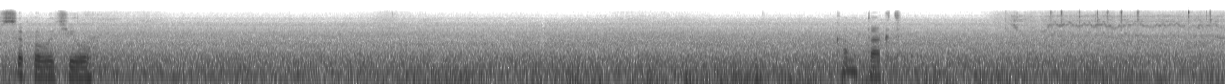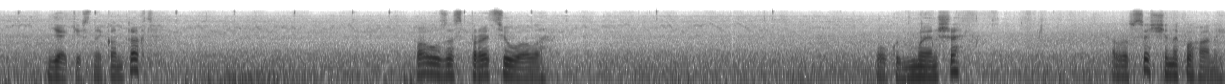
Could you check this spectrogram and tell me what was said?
Все полетіло. Контакт. Якісний контакт. Пауза спрацювала. Окунь менше, але все ще непоганий.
